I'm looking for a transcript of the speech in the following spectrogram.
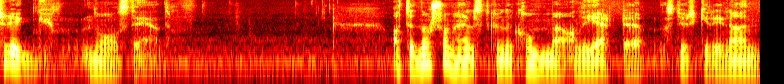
trygge noe sted. At det når som helst kunne komme allierte styrker i land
